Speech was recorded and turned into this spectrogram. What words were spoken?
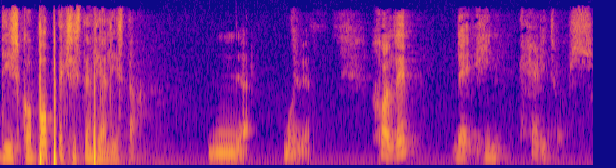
disco pop existencialista. Ya, muy bien. Holden, de Inheritors.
